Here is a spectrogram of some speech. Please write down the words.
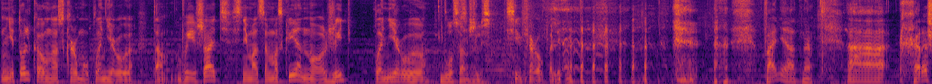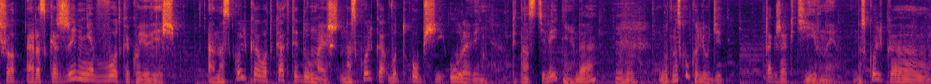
Не только у нас в Крыму планирую там выезжать, сниматься в Москве, но жить планирую... В Лос-Анджелесе. В Симферополе, нет. Понятно. А, хорошо. Расскажи мне вот какую вещь. А насколько, вот как ты думаешь, насколько вот общий уровень 15-летних, да? Угу. Вот насколько люди также активны, насколько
